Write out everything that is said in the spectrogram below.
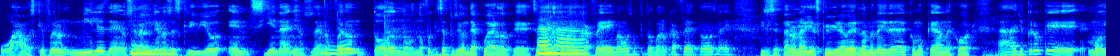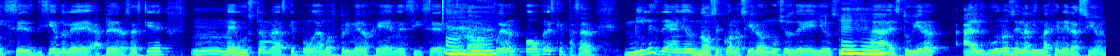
wow, es que fueron miles de años, o sea, la Biblia no se escribió en 100 años, o sea, no, fueron todos, no, no fue que se pusieron de acuerdo, que se fueron a tomar un café y vamos a tomar un café todos ahí, y se sentaron ahí a escribir, a ver, dame una idea de cómo queda mejor. Ah, yo creo que Moisés diciéndole a Pedro, ¿sabes qué? Mm, me gusta más que pongamos primero Génesis, eso. No, fueron hombres que pasaron miles de años, no se conocieron muchos de ellos, ah, estuvieron algunos en la misma generación,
